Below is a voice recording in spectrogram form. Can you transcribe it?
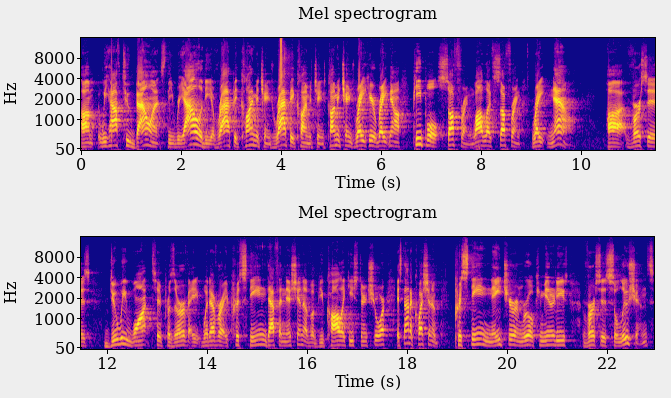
Um, we have to balance the reality of rapid climate change, rapid climate change, climate change right here, right now, people suffering, wildlife suffering right now, uh, versus do we want to preserve a whatever a pristine definition of a bucolic eastern shore? It's not a question of pristine nature and rural communities versus solutions.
